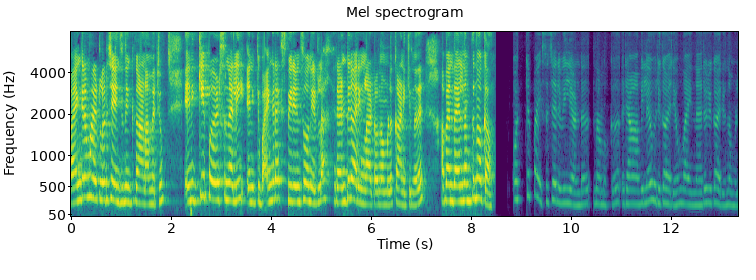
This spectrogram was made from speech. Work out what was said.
ഭയങ്കരമായിട്ടുള്ളൊരു ചേഞ്ച് നിങ്ങൾക്ക് കാണാൻ പറ്റും. എനിക്ക് പേഴ്സണലി എനിക്ക് ഭയങ്കര എക്സ്പീരിയൻസ് തോന്നിയിട്ടുള്ള രണ്ട് കാര്യങ്ങളാട്ടോ നമ്മൾ കാണിക്കുന്നത്. അപ്പോൾ എന്തായാലും നമുക്ക് നോക്കാം. ഒറ്റ പൈസ ചെലവില്ലാണ്ട് നമുക്ക് രാവിലെ ഒരു കാര്യവും വൈകുന്നേരം ഒരു കാര്യവും നമ്മൾ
